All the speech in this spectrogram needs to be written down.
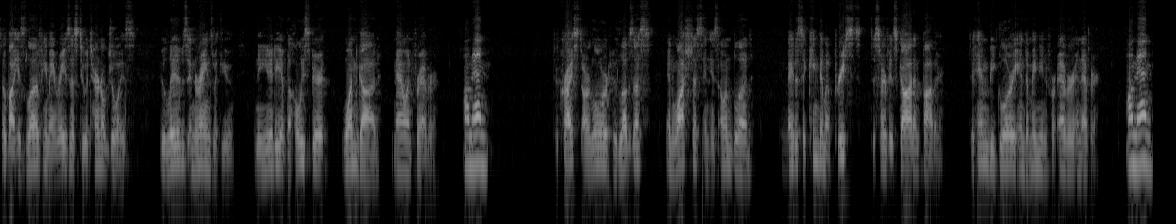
so by his love he may raise us to eternal joys, who lives and reigns with you in the unity of the Holy Spirit, one God, now and forever. Amen. To Christ our Lord, who loves us and washed us in his own blood, and made us a kingdom of priests to serve his God and Father. To him be glory and dominion forever and ever. Amen.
